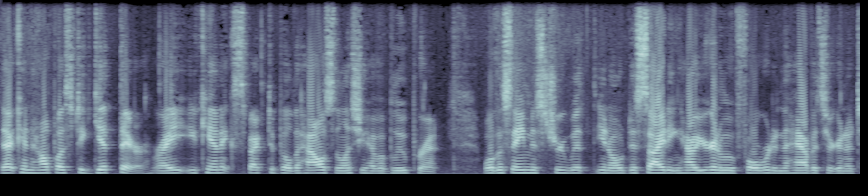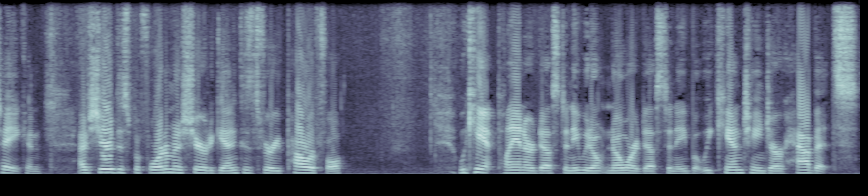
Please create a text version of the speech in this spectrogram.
that can help us to get there, right? You can't expect to build a house unless you have a blueprint. Well, the same is true with, you know, deciding how you're going to move forward and the habits you're going to take. And I've shared this before and I'm going to share it again because it's very powerful. We can't plan our destiny, we don't know our destiny, but we can change our habits.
